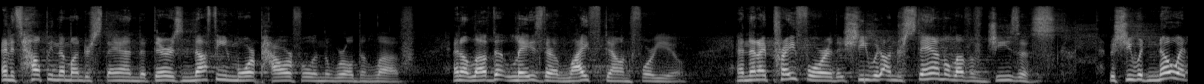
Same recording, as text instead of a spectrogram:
And it's helping them understand that there is nothing more powerful in the world than love, and a love that lays their life down for you. And then I pray for her that she would understand the love of Jesus, that she would know it,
